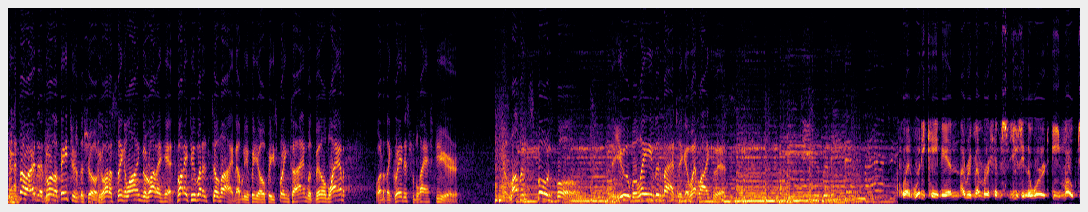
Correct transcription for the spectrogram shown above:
That's all right. It's one of the features of the show. If you want to sing along, go right ahead. 22 minutes till 9. WPOP Springtime with Bill Bland. One of the greatest from last year. The Lovin' Spoonful. Do you believe in magic? It went like this. When Woody came in, I remember him using the word emote,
